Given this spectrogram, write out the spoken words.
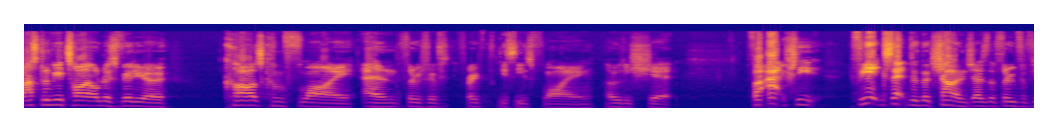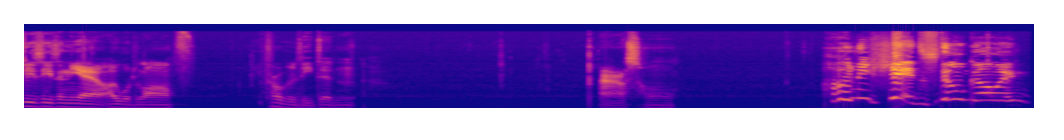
That's gonna be the title of this video. Cars can fly and 350C's flying. Holy shit. If I actually, if he accepted the challenge as the 350C's in the air, I would laugh. He probably didn't. Asshole. Holy shit, it's still going!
